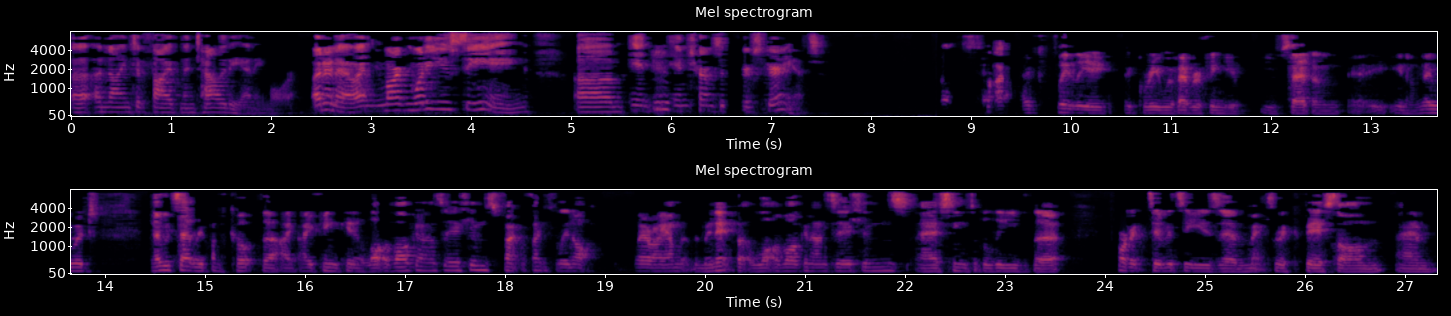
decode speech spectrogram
uh, a nine to five mentality anymore. I don't know. I mean, Martin, what are you seeing um, in in terms of your experience? I, completely agree with everything you've you've said, and uh, you know, I would I would certainly back up that I, I think in a lot of organisations, thankfully not where I am at the minute, but a lot of organisations uh, seem to believe that productivity is a metric based on um,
